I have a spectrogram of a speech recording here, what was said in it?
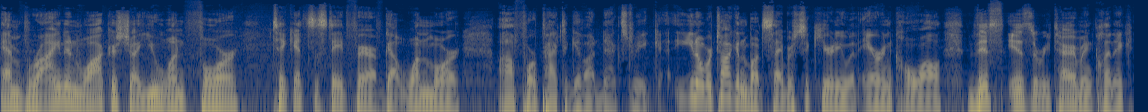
and Brian and Waukesha, you won four tickets to State Fair. I've got one more uh, four pack to give out next week. You know, we're talking about cybersecurity with Aaron Kowal. This is the retirement clinic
